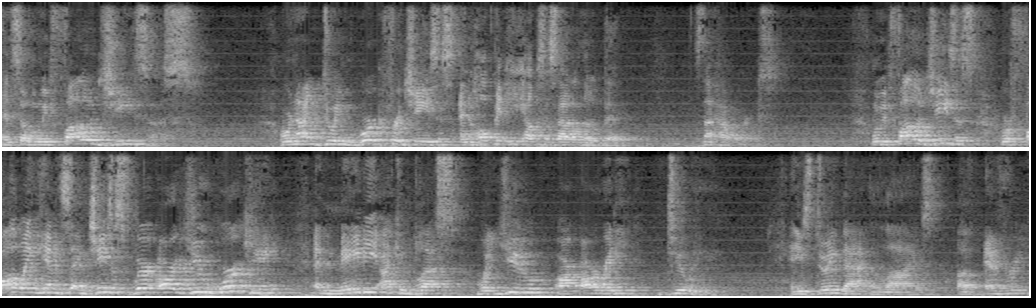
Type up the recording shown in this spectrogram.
And so when we follow Jesus, we're not doing work for Jesus and hoping he helps us out a little bit. It's not how it works. When we follow Jesus, we're following him and saying, Jesus, where are you working? And maybe I can bless what you are already doing. And he's doing that in the lives of every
